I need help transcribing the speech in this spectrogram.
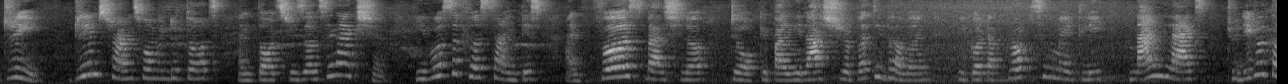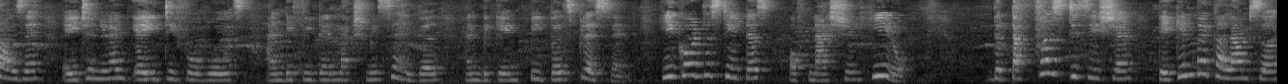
dream. Dreams transform into thoughts and thoughts results in action. He was the first scientist and first bachelor to occupy the Rashtrapati Bhavan. He got approximately 9 lakhs 22,884 votes and defeated Lakshmi Sehgal and became People's President. He got the status of national hero. The toughest decision taken by Kalam sir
